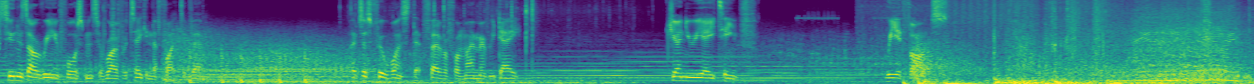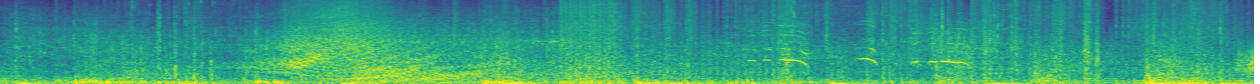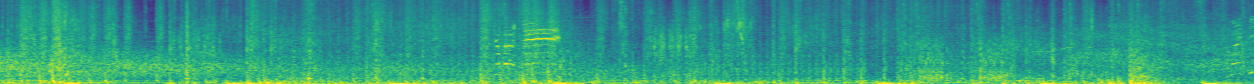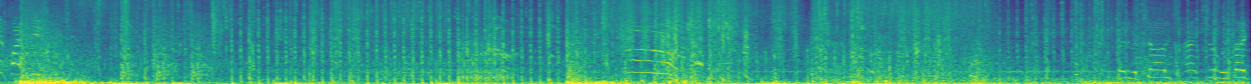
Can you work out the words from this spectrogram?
Soon as our reinforcements arrive, we're taking the fight to them. I just feel one step further from home every day. January 18th. We advance.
